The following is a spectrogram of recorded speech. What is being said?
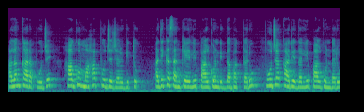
ಅಲಂಕಾರ ಪೂಜೆ ಹಾಗೂ ಮಹಾಪೂಜೆ ಜರುಗಿತು. ಅಧಿಕ ಸಂಖ್ಯೆಯಲ್ಲಿ ಪಾಲ್ಗೊಂಡಿದ್ದ ಭಕ್ತರು ಪೂಜಾ ಕಾರ್ಯದಲ್ಲಿ ಪಾಲ್ಗೊಂಡರು.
